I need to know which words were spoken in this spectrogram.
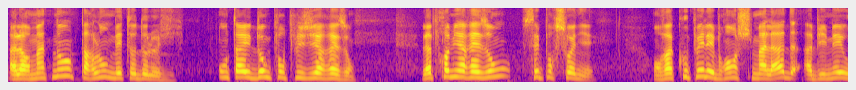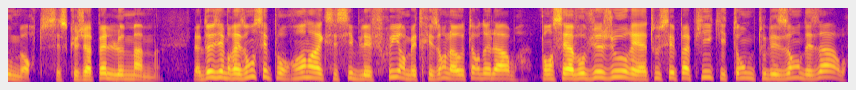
Alors maintenant, parlons méthodologie. On taille donc pour plusieurs raisons. La première raison, c'est pour soigner. On va couper les branches malades, abîmées ou mortes. C'est ce que j'appelle le MAM. La deuxième raison, c'est pour rendre accessibles les fruits en maîtrisant la hauteur de l'arbre. Pensez à vos vieux jours et à tous ces papilles qui tombent tous les ans des arbres.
